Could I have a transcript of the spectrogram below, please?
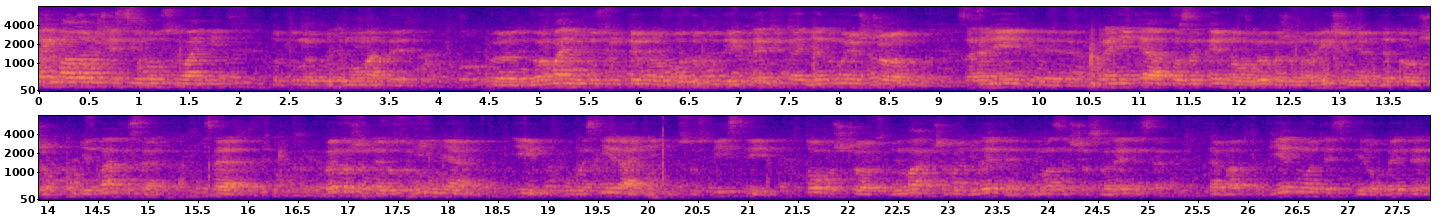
приймала участі в голосуванні. Тобто ми будемо мати нормальну конструктивну роботу, буде і критика. Я думаю, що взагалі е, прийняття позитивного виваженого рішення для того, щоб об'єднатися, це виважене розуміння і в обласній раді, і в суспільстві того, що нема чого ділити, нема за що сваритися. Треба об'єднуватись і робити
